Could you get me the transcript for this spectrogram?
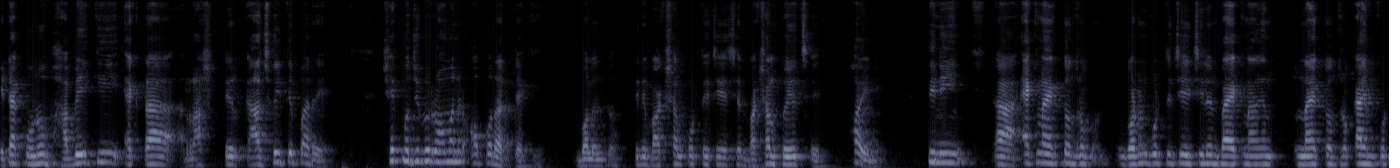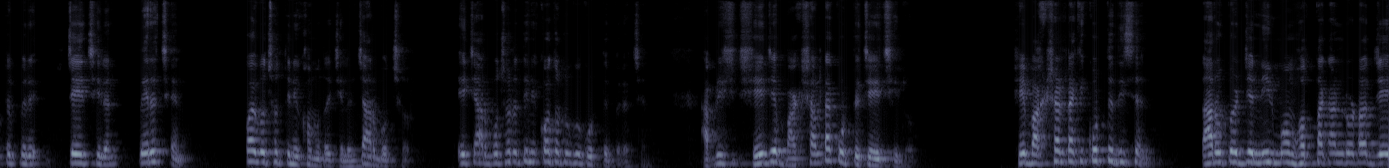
এটা কোনোভাবেই কি একটা রাষ্ট্রের কাজ হইতে পারে? শেখ মুজিবুর রহমানের অপরাধটা কি? বলেন তো, তিনি বাকশাল করতে চেয়েছেন, বাকশাল হয়েছে, হয়নি। তিনি এক নায়কতন্ত্র গঠন করতে চেয়েছিলেন বা এক নায়ক- নায়কতন্ত্র কায়েম করতে চেয়েছিলেন, পেরেছেন। কয় বছর তিনি ক্ষমতায় ছিলেন? চার বছর। এই চার বছরে তিনি কতটুকু করতে পেরেছেন? আপনি সে যে বাকশালটা করতে চেয়েছিল সেই বাকশালটা কি করতে দিছেন? তার উপর যে নির্মম হত্যাকাণ্ডটা যে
